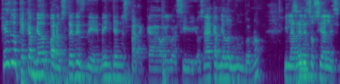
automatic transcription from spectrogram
¿Qué es lo que ha cambiado para ustedes de 20 años para acá o algo así? O sea, ha cambiado el mundo, ¿no? Y las Sí. redes sociales.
